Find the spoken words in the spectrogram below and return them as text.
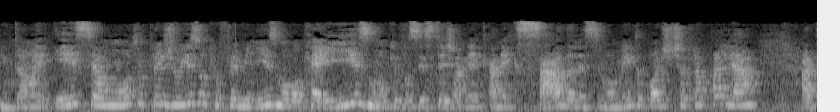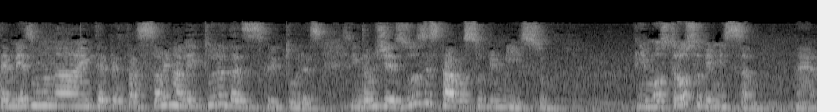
Então, é, esse é um outro prejuízo que o feminismo, qualquer ismo que você esteja anexada nesse momento, pode te atrapalhar, até mesmo na interpretação e na leitura das escrituras. Sim. Então, Jesus estava submisso e mostrou submissão, né?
